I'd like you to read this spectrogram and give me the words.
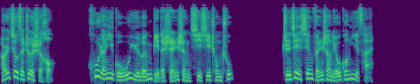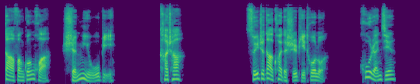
而就在这时候，忽然一股无与伦比的神圣气息冲出，只见仙坟上流光溢彩，大放光华，神秘无比。咔嚓，随着大块的石皮脱落，忽然间。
